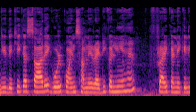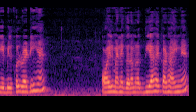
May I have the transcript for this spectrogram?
ये देखिएगा, सारे गोल्ड कॉइन्स हमने रेडी कर लिए हैं। फ्राई करने के लिए बिल्कुल रेडी हैं। ऑयल मैंने गरम रख दिया है कढ़ाई में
